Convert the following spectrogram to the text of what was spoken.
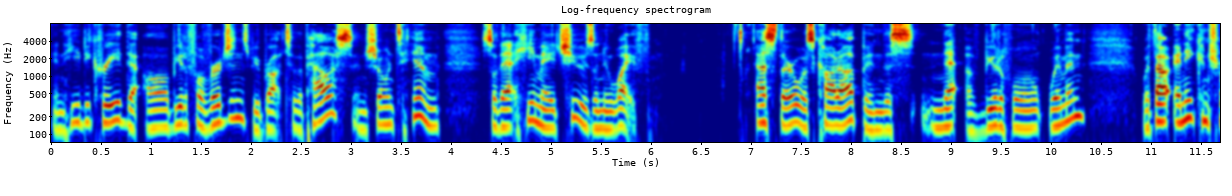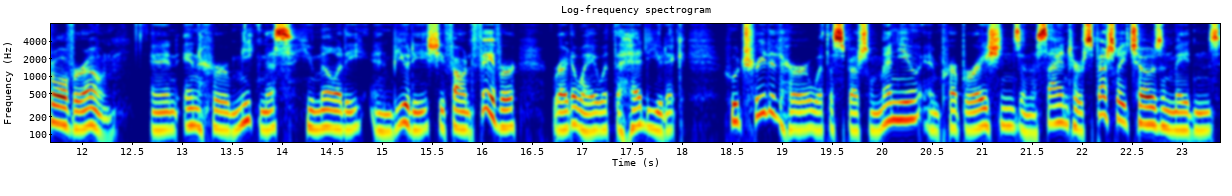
and he decreed that all beautiful virgins be brought to the palace and shown to him so that he may choose a new wife. Esther was caught up in this net of beautiful women without any control of her own, and in her meekness, humility, and beauty, she found favor right away with the head eunuch who treated her with a special menu and preparations and assigned her specially chosen maidens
